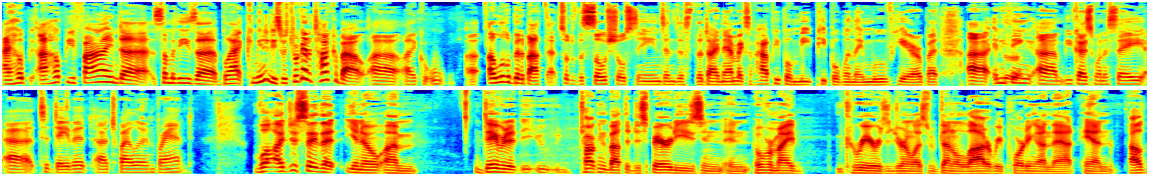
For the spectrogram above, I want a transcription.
I, I hope I hope you find uh, some of these uh, black communities, which we're going to talk about, uh, like uh, a little bit about that, sort of the social scenes and just the dynamics of how people meet people when they move here. But uh, anything sure. um, you guys want to say to David, Twyla, and Brandt? Well, I just say that you know, um, David, talking about the disparities and in, in, over my career as a journalist, we've done a lot of reporting on that, and I'll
